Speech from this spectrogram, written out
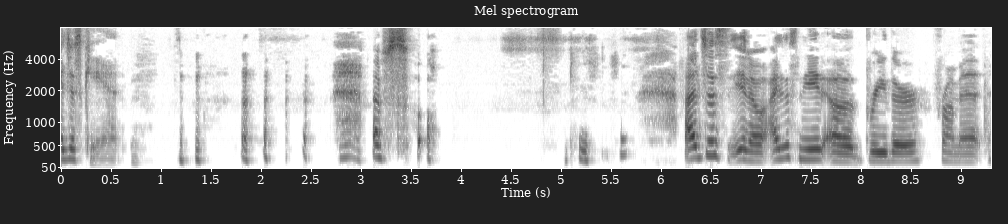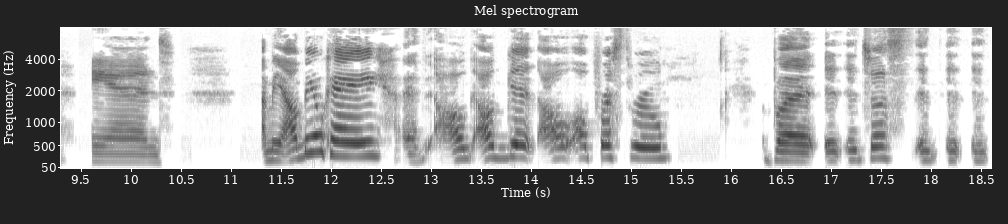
I just can't. I'm so, I just, you know, I just need a breather from it. And, I mean, I'll be okay. I'll I'll get I'll I'll press through but it, it just it, it, it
